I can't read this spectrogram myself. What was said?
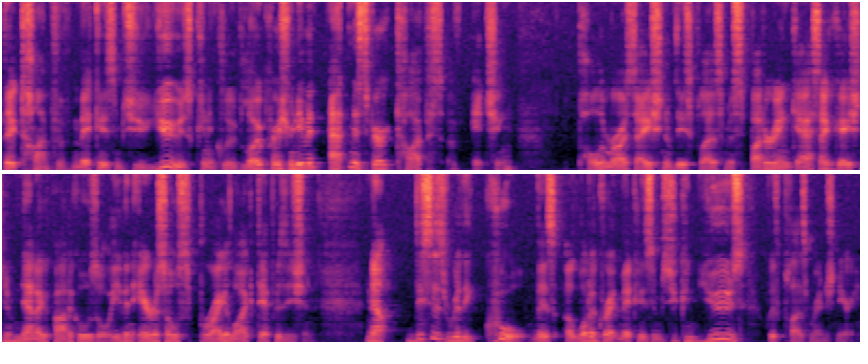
The type of mechanisms you use can include low pressure and even atmospheric types of etching, polymerization of these plasma, sputtering, gas aggregation of nanoparticles, or even aerosol spray like deposition. Now, this is really cool. There's a lot of great mechanisms you can use with plasma engineering,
